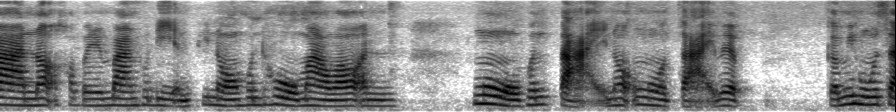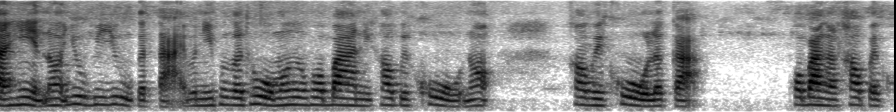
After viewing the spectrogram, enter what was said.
บ้านเนาะเข้าไปในบ้านพอดีอันพี่น้องเพิ่นโทรมาว่าอัน โง่เพิ่นตายเนาะโง่ตายแบบก็มีหูสาเหตุเนาะอยู่วิอยู่ก็ตายวันนี้เพิ่นก็โทรมาคือพ่อบ้านนี่เข้าไปโคเนาะเข้าไปโคแล้วก็พ่อบ้านก็เข้าไปโค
